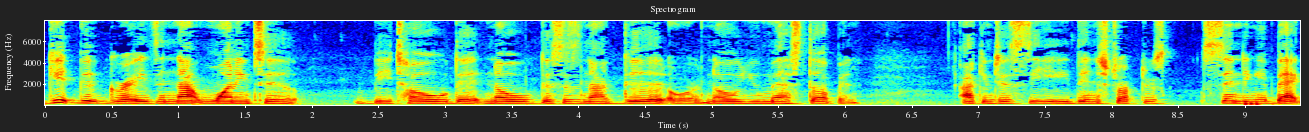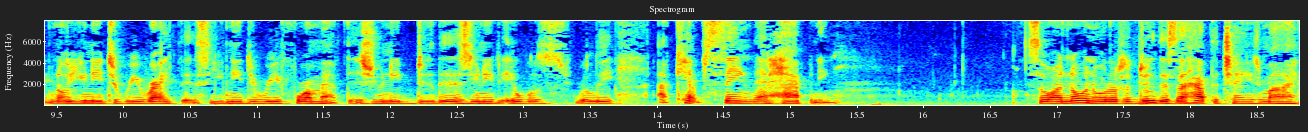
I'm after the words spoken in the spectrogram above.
get good grades and not wanting to be told that no, this is not good or no, you messed up and I can just see the instructors sending it back. No, you need to rewrite this. You need to reformat this. You need to do this. You need. It was really. I kept seeing that happening. So I know in order to do this, I have to change my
